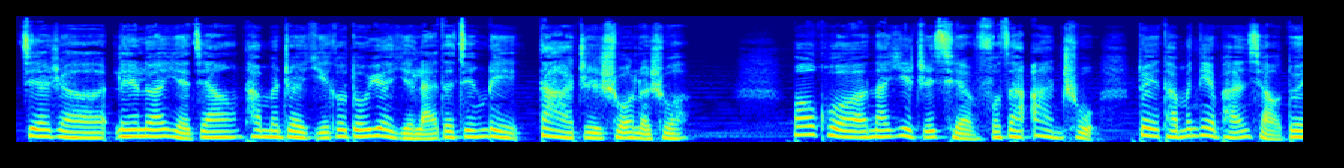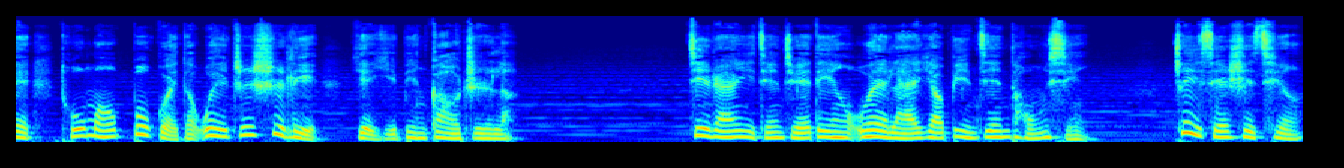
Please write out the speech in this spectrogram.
接着，林鸾也将他们这一个多月以来的经历大致说了说。包括那一直潜伏在暗处对他们涅槃小队图谋不轨的未知势力，也一并告知了。既然已经决定未来要并肩同行，这些事情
